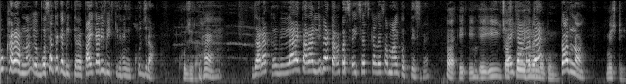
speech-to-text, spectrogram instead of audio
খুব খারাপ না ওই বসে থেকে বিকতে হয় পাইকারি বিক্রি হয়নি খুচরা। খুচরা? হ্যাঁ। যারা নেয় তারা নিবে তারা তো সেই শেষকালে সব মাল করতে আসবে। না এই এই- এই এই চাষ তো এখানে নতুন। টক নয়। মিষ্টি?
